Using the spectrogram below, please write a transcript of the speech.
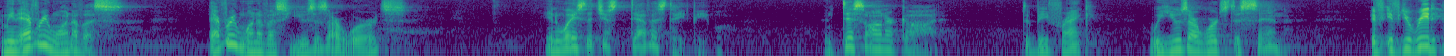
I mean, every one of us, every one of us uses our words in ways that just devastate people and dishonor God. To be frank, we use our words to sin. If, if, you, read,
